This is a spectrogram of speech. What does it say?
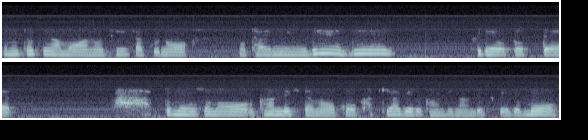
その時がもうあの制作のタイミングでで筆を取ってともうその浮かんできたのをこう書き上げる感じなんですけれども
